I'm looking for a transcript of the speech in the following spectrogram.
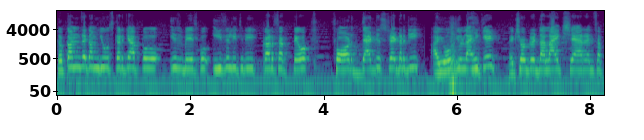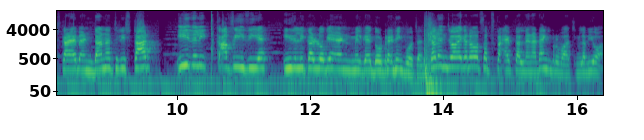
तो कम से कम यूज़ करके आपको इस बेस को इजिली थ्री कर सकते हो। For that strategy I hope you like it make sure to the like share and subscribe and done three star easily काफ़ी इजी है। इजिली कर लोगे एंड मिल गए दो ट्रेनिंग पहुँचाने चलो एंजॉय करो सब्सक्राइब कर लेना। Thank you for watching love you all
